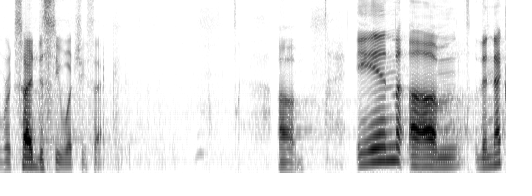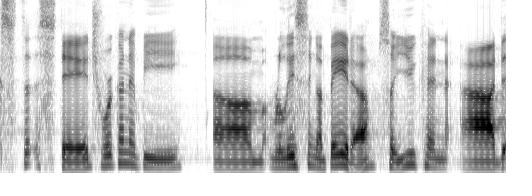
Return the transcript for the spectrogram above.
We're excited to see what you think. Um, in um, the next stage, we're going to be um, releasing a beta so you can add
